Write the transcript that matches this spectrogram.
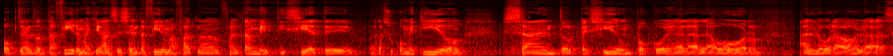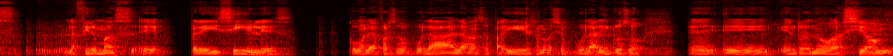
obtener tantas firmas, llevan 60 firmas, faltan, faltan 27 para su cometido, se ha entorpecido un poco la labor, han logrado las, las firmas eh, predecibles, como la Fuerza Popular, la Avanza País, Renovación Popular, incluso eh, en Renovación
